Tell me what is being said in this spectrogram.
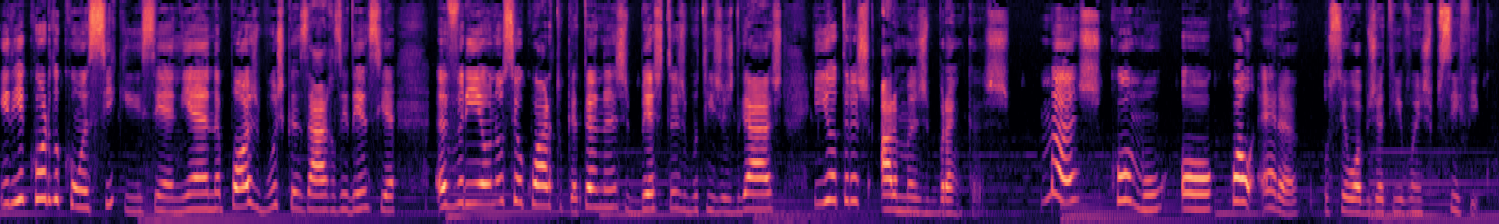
E de acordo com a SIC e CNN, após buscas à residência, haveriam no seu quarto katanas, bestas, botijas de gás e outras armas brancas. Mas como ou qual era o seu objetivo em específico?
